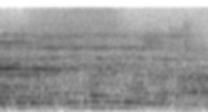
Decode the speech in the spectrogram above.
学校で、ね、地域の日に申し出。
